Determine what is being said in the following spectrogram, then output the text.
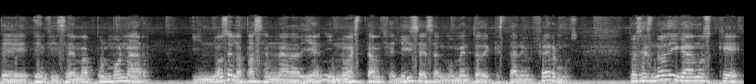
de enfisema pulmonar y no se la pasan nada bien y no están felices al momento de que están enfermos. Entonces no digamos que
